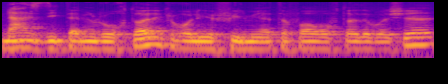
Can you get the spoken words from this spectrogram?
نزدیکترین رخدادی که حول یه فیلمی اتفاق افتاده باشه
